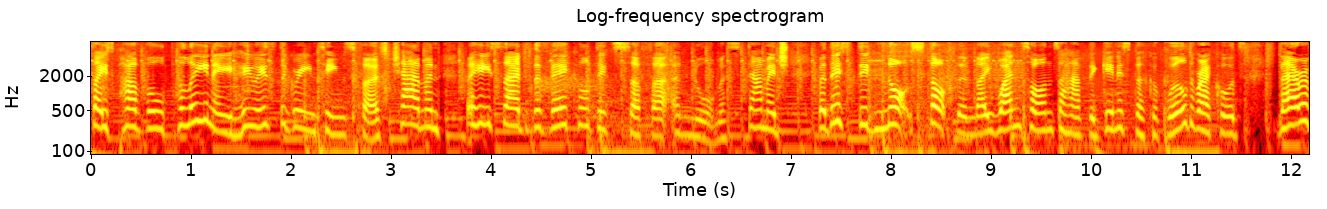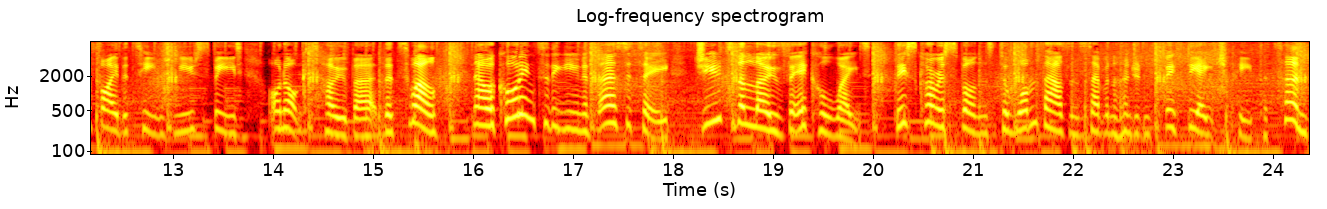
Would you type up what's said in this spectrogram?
says Pavel Polini, who is the Green Team's first chairman, but he said the vehicle did suffer enormous damage. But this did not stop them. They went on to have the Guinness Book of World Records verify the team's new speed on October the 12th. Now, according to the university, due to the low vehicle weight, this corresponds to 1,750 HP per tonne.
